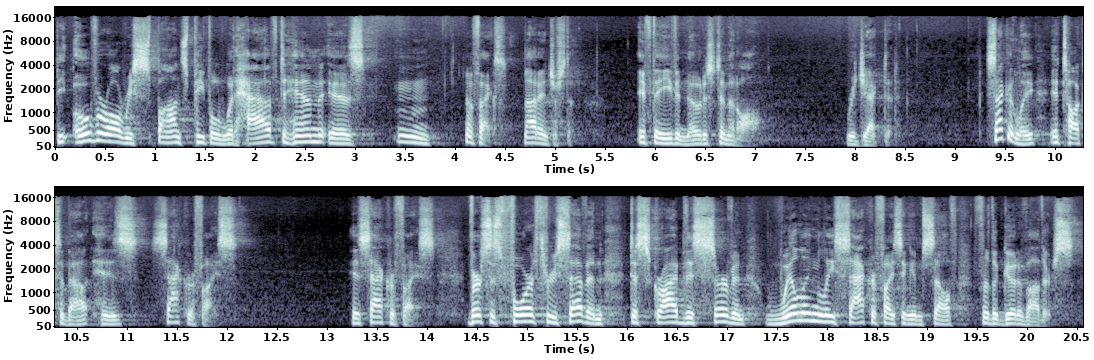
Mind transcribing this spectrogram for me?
the overall response people would have to him is mm, no thanks, not interested. If they even noticed him at all, rejected. Secondly, it talks about his sacrifice. His sacrifice. Verses four through seven describe this servant willingly sacrificing himself for the good of others.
